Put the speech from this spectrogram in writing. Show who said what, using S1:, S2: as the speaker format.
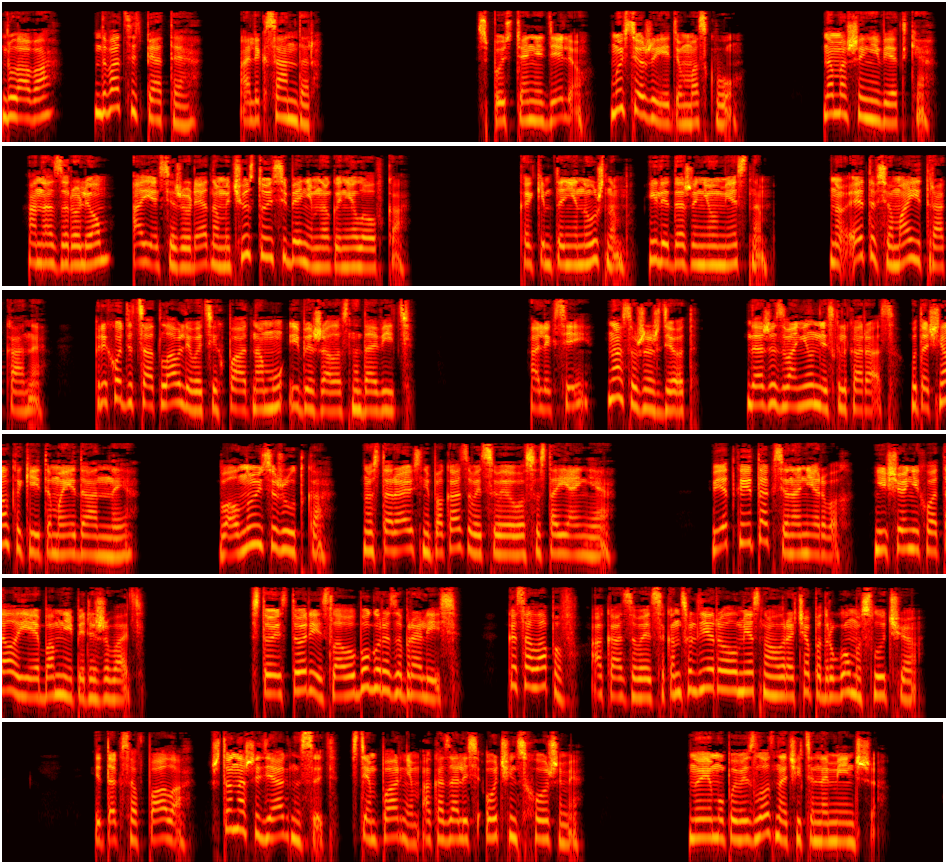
S1: Глава двадцать пятая. Александр. Спустя неделю мы все же едем в Москву. На машине ветки. Она за рулем, а я сижу рядом и чувствую себя немного неловко. Каким-то ненужным или даже неуместным. Но это все мои тараканы. Приходится отлавливать их по одному и безжалостно давить. Алексей нас уже ждет. Даже звонил несколько раз, уточнял какие-то мои данные. Волнуюсь жутко, но стараюсь не показывать своего состояния. Ветка и так вся на нервах, еще не хватало ей обо мне переживать. С той историей, слава богу, разобрались. Косолапов, оказывается, консультировал местного врача по другому случаю. И так совпало, что наши диагнозы с тем парнем оказались очень схожими. Но ему повезло значительно меньше.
